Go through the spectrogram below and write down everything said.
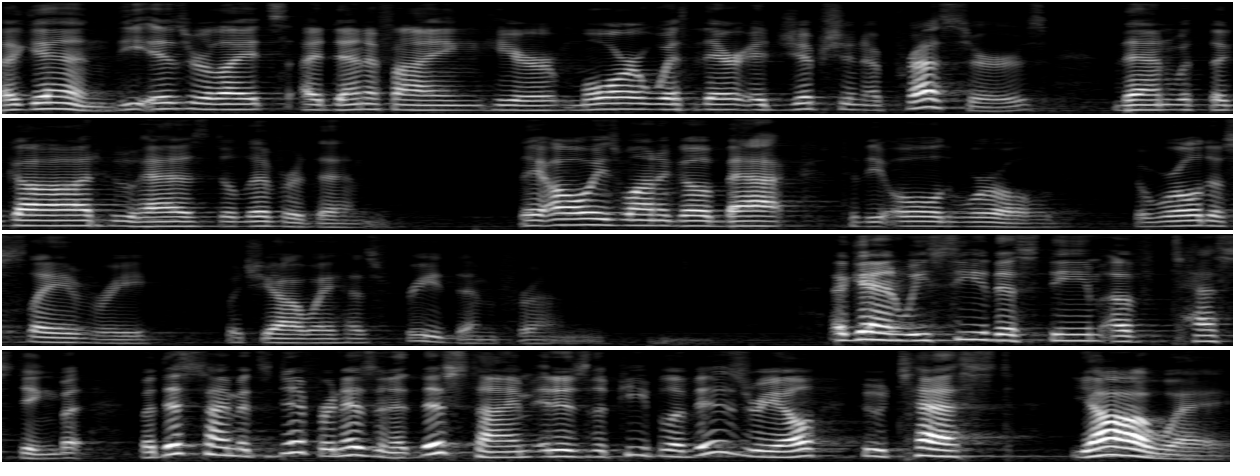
Again, the Israelites identifying here more with their Egyptian oppressors than with the God who has delivered them. They always want to go back to the old world, the world of slavery, which Yahweh has freed them from. Again, we see this theme of testing, but, but this time it's different, isn't it? This time it is the people of Israel who test Yahweh.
